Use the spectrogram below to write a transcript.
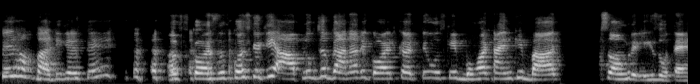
फिर हम पार्टी करते हैं। ऑफ़ कोर्स ऑफ़ कोर्स क्योंकि आप लोग जब गाना रिकॉर्ड करते हो उसके बहुत टाइम के बाद सॉन्ग रिलीज़ होता है।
